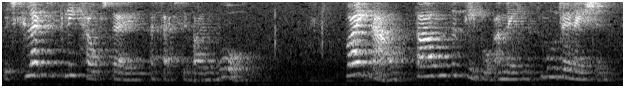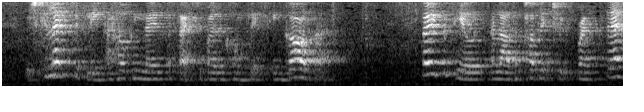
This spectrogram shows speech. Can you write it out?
which collectively helped those affected by the war. Right now, thousands of people are making small donations which collectively are helping those affected by the conflict in Gaza. Both appeals allow the public to express their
